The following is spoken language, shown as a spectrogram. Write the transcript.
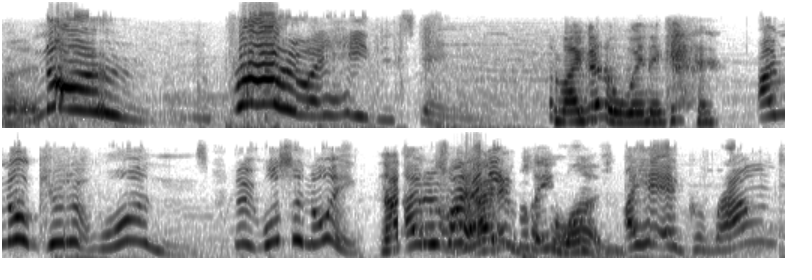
Yeah. Right. No! Bro, I hate this game. Am I gonna win again? I'm not good at ones. No, what's annoying? Not I was why I didn't play one. I hit a ground.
